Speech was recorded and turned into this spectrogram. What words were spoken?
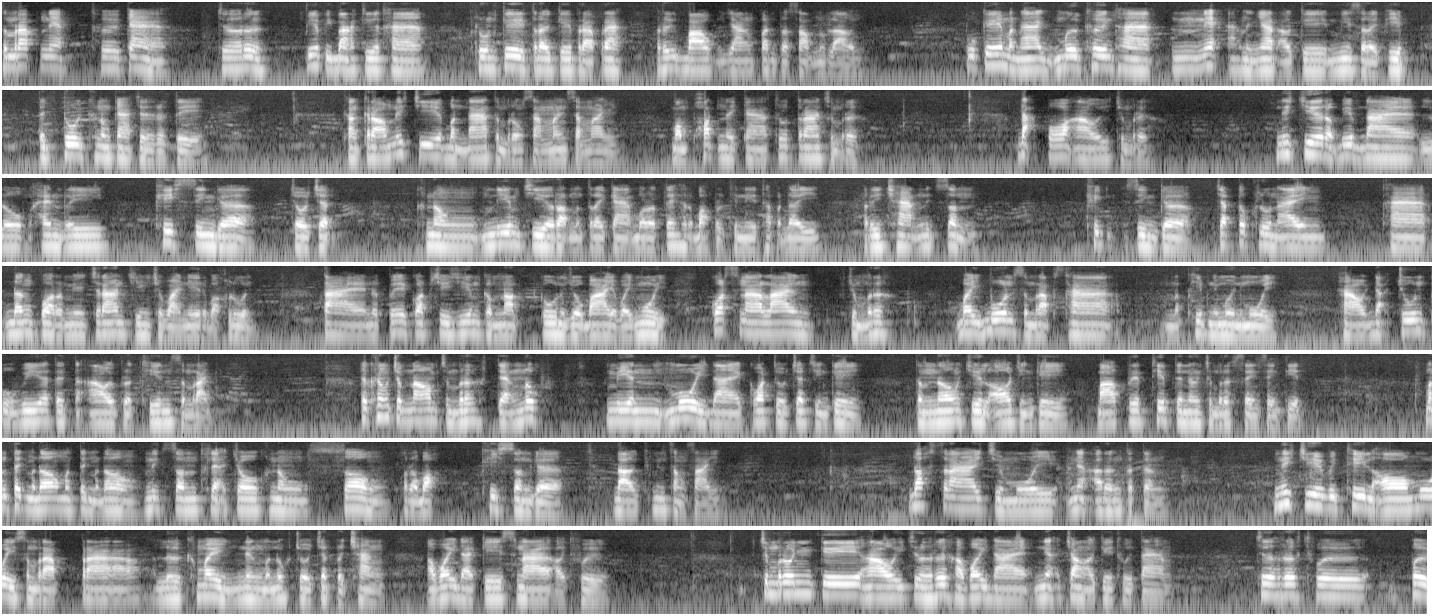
សម្រាប់អ្នកធ្វើការជ្រើសរើសវាពិបាកជឿថាខ្លួនគេត្រូវគេប្រើប្រាស់ ឬបោកយ៉ាងប៉ិនប្រសប់នោះឡើយពួកគេមិនអាចមើលឃើញថាអ្នកអនុញ្ញាតឲ្យគេមានសេរីភាពតិចតួចក្នុងការជ្រើសរើសទេ ខាងក្រោមនេះជាបណ្ដាទម្រង់សាមញ្ញសាមញ្ញបំផុតនៃការត្រួតត្រាជំរើសដាក់ពណ៌ឲ្យជំរើសនេះជារបៀបដែលលោក Henry Kissinger ចូលចិត្ត ក្នុងនាមជារដ្ឋមន្ត្រីការបរទេសរបស់ប្រធានាធិបតី Richard Nixon Kissinger ចាត់ទុកខ្លួនឯងថាដឹងព័ត៌មានច្រើនជាងចៅហ្វាយនីរបស់ខ្លួន តែនៅពេលគាត់ព្យាយាមកំណត់គោលនយោបាយអ្វីមួយគាត់ស្នើឡើងជំរើស3 4សម្រាប់ស្ថានភាពនីមួយៗហើយដាក់ជូនពួកវាទៅឲ្យប្រធានសម្រេចនៅក្នុងចំណោមជំរើសទាំងនោះ មានមួយដែលគាត់ចូលចិត្តជាងគេតំណងជាល្អជាងគេ បើប្រៀបធៀបទៅនឹងជំរើសផ្សេងផ្សេងទៀតបន្តិចម្ដងបន្តិចម្ដង Nixon ធ្លាក់ចូលក្នុងសងរបស់ Kissinger ដោយគ្មានសង្ស័យដោះស្រាយជាមួយអ្នករឹងតតឹងនេះជាវិធីល្អមួយសម្រាប់ប្រើលើក្មេងនិងមនុស្សចូលចិត្តប្រឆាំងអ្វីដែលគេស្នើឲ្យធ្វើ ជំរុញគេឲ្យជ្រើសរើសអ្វីដែលអ្នកចង់ឲ្យគេធ្វើតាមជ្រើសរើសធ្វើពើ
